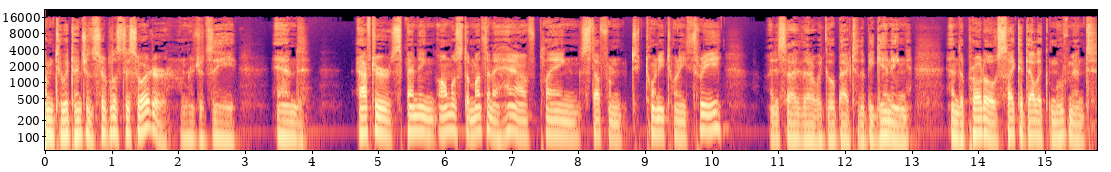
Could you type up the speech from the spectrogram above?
Welcome to Attention Surplus Disorder. I'm Richard Z. And after spending almost a month and a half playing stuff from 2023, I decided that I would go back to the beginning and the proto psychedelic movement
